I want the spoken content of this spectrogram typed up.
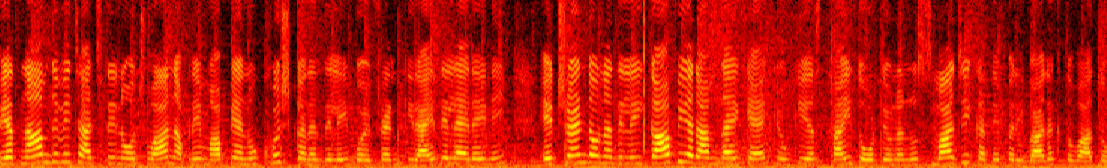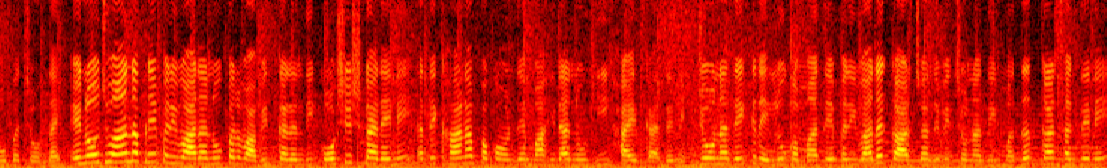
ਵੀਅਤਨਾਮ ਦੇ ਵਿੱਚ ਅੱਜ ਦੇ ਨੌਜਵਾਨ ਆਪਣੇ ਮਾਪਿਆਂ ਨੂੰ ਖੁਸ਼ ਕਰਨ ਦੇ ਲਈ ਬॉयਫ੍ਰੈਂਡ ਕਿਰਾਏ ਤੇ ਲੈ ਰਹੇ ਨੇ। ਇਹ ਟ੍ਰੈਂਡ ਉਹਨਾਂ ਦੇ ਲਈ ਕਾਫੀ ਆਰਾਮਦਾਇਕ ਹੈ ਕਿਉਂਕਿ ਅਸਥਾਈ ਤੌਰ ਤੇ ਉਹਨਾਂ ਨੂੰ ਸਮਾਜਿਕ ਅਤੇ ਪਰਿਵਾਰਕ ਦਬਾਅ ਤੋਂ ਬਚਾਉਂਦਾ ਹੈ। ਇਹ ਨੌਜਵਾਨ ਆਪਣੇ ਪਰਿਵਾਰਾਂ ਨੂੰ ਪ੍ਰਭਾਵਿਤ ਕਰਨ ਦੀ ਕੋਸ਼ਿਸ਼ ਕਰ ਰਹੇ ਨੇ ਅਤੇ ਖਾਣਾ ਪਕਾਉਣ ਦੇ ਮਾਹਿਰਾਂ ਨੂੰ ਹੀ ਹਾਇਰ ਕਰਦੇ ਨੇ, ਜੋ ਉਹਨਾਂ ਦੇ ਘਰੇਲੂ ਕੰਮਾਂ ਤੇ ਪਰਿਵਾਰਕ ਕਾਰਜਾਂ ਦੇ ਵਿੱਚ ਉਹਨਾਂ ਦੀ ਮਦਦ ਕਰ ਸਕਦੇ ਨੇ।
